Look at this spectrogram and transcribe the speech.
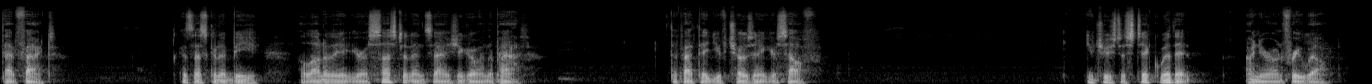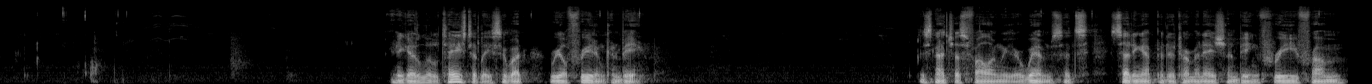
that fact, because that's going to be a lot of the, your sustenance as you go on the path, the fact that you've chosen it yourself. You choose to stick with it on your own free will. And you get a little taste, at least, of what real freedom can be. It's not just following your whims, it's setting up a determination, being free from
